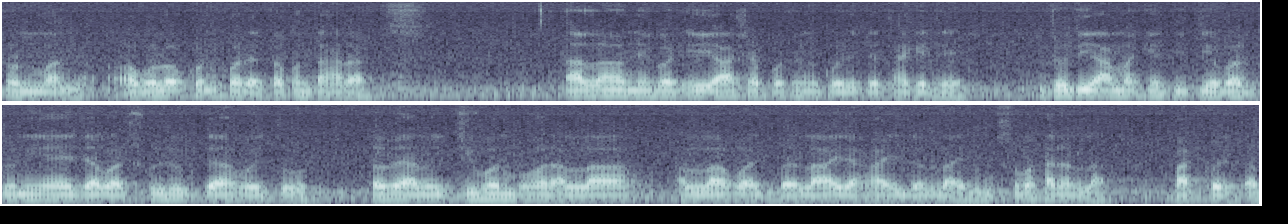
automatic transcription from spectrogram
সম্মান অবলোকন করে, তখন তাহারা আল্লাহর নিকট এই আশা পোষণ করিতে থাকে যে যদি আমাকে দ্বিতীয়বার দুনিয়ায় যাবার সুযোগ দেওয়া হইতো, তবে আমি জীবনভর আল্লাহ আল্লাহ একবার লাইলাহা ইল্লাল্লাহ এবং সুবাহান আল্লাহ পাঠ করিতাম।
